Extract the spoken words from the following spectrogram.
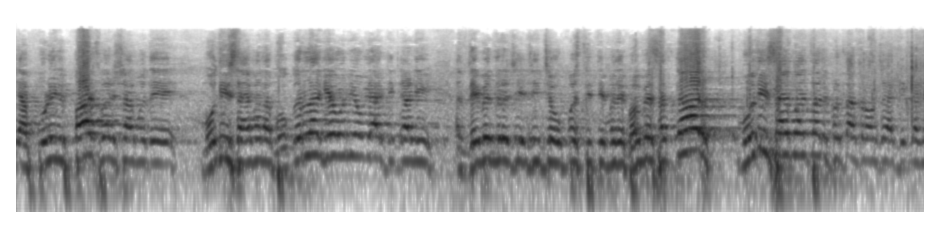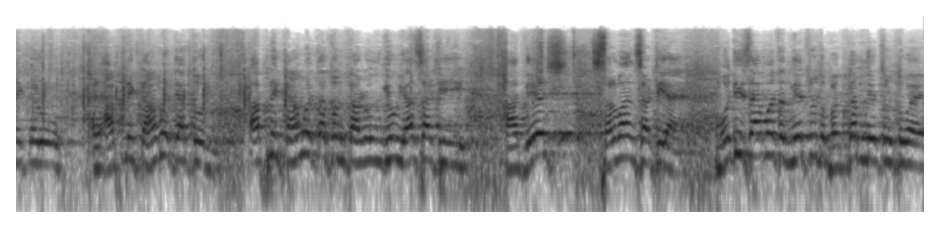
या पुढील पाच वर्षामध्ये मोदी साहेबांना भोकरला घेऊन येऊ या ठिकाणी. आणि देवेंद्रजींच्या उपस्थितीमध्ये भव्य सत्कार मोदी साहेबांचा आणि या ठिकाणी करू. आणि आपली कामं त्यातून आपली कामं त्यातून काढून घेऊ यासाठी हा देश सर्वांसाठी आहे. मोदी साहेबांचं नेतृत्व भक्कम नेतृत्व आहे.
